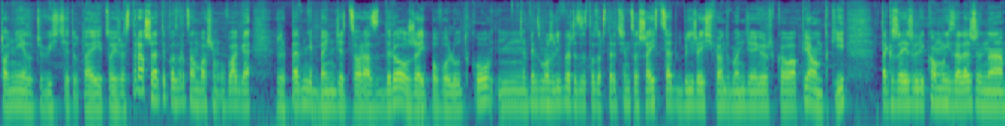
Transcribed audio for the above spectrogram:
to nie jest oczywiście tutaj coś, że straszę, tylko zwracam waszą uwagę, że pewnie będzie coraz drożej powolutku, mm, więc możliwe, że zestaw za 4600 bliżej świąt będzie już koło piątki, Także jeżeli komuś zależy na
